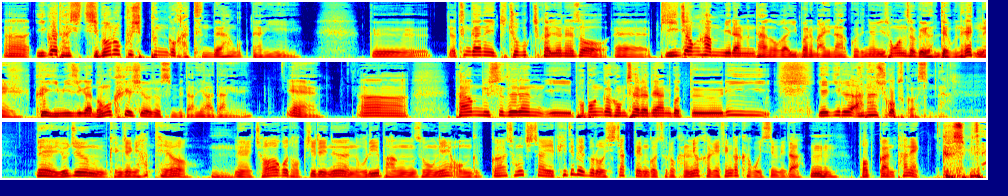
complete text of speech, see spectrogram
아, 이거 다시 집어넣고 싶은 것 같은데, 한국당이. 그, 여튼간에 이 기초복지 관련해서, 에, 비정함이라는 단어가 이번에 많이 나왔거든요. 이 송원석 의원 때문에. 네. 그 이미지가 너무 크게 씌워졌습니다. 야당에. 예. 아, 다음 뉴스들은 이 법원과 검찰에 대한 것들이 얘기를 안 할 수가 없을 것 같습니다. 네, 요즘 굉장히 핫해요. 음. 네, 저하고 덕질이는 우리 방송의 언급과 청취자의 피드백으로 시작된 것으로 강력하게 생각하고 있습니다. 음, 법관 탄핵. 그렇습니다.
